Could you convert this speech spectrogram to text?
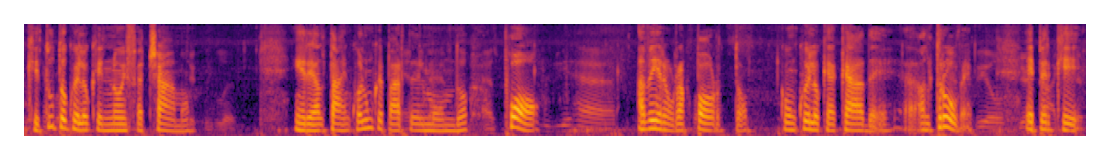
che tutto quello che noi facciamo, in realtà in qualunque parte del mondo, può avere un rapporto con quello che accade altrove e perché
